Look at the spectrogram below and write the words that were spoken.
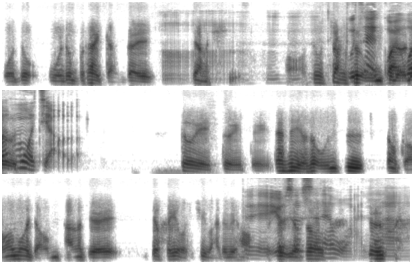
我就我就不太敢再这样写。哦，就这样不再拐弯抹角了。对对对，但是有时候文字那种拐弯抹角，我们常常觉得就很有趣嘛，对不对？对，有时候是在玩啊，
